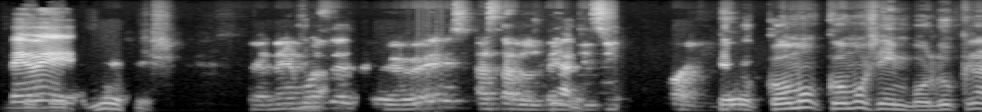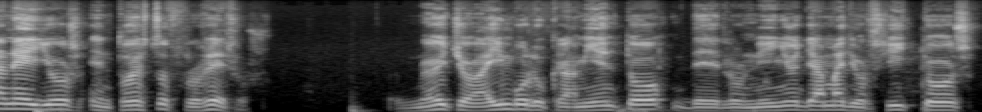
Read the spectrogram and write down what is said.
bebés. Tenemos desde bebés hasta los 25 años. Pero ¿cómo, ¿cómo se involucran ellos en todos estos procesos? No he dicho, hay involucramiento de los niños ya mayorcitos,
